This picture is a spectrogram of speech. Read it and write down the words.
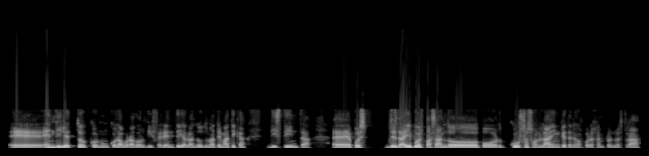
en directo con un colaborador diferente y hablando de una temática distinta. pues desde ahí, pues pasando por cursos online que tenemos, por ejemplo, en nuestra,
